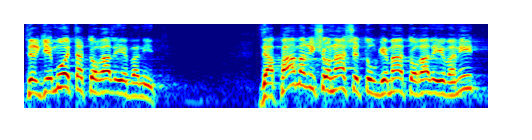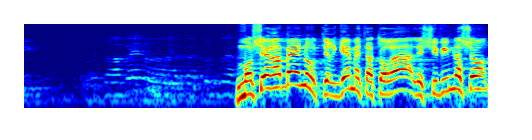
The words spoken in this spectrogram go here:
תרגמו את התורה ליוונית. זה הפעם הראשונה שתורגמה התורה ליוונית? משה רבנו תרגם את התורה ל-70 לשון.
